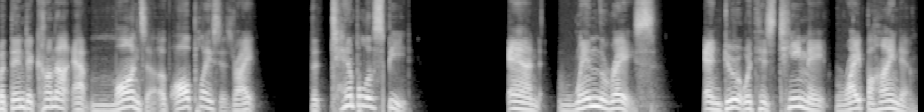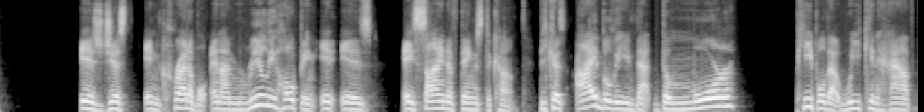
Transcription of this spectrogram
But then to come out at Monza of all places, right? The temple of speed and win the race and do it with his teammate right behind him is just incredible. And I'm really hoping it is a sign of things to come because I believe that the more people that we can have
